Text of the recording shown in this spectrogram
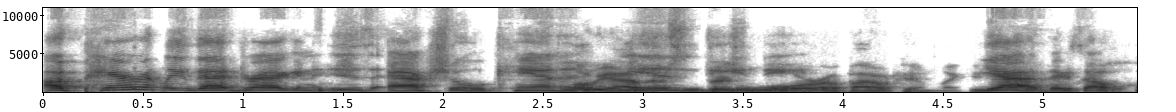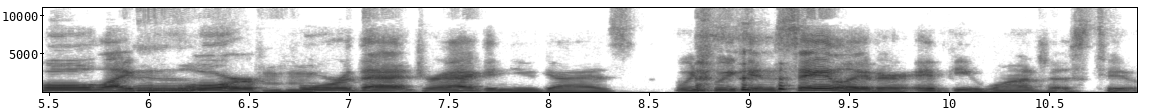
Apparently, that dragon is actual canon. Oh yeah, in there's, there's lore about him like Yeah, there's a whole like Yeah. lore Mhm. for that dragon, you guys, which we can say later if you want us to.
